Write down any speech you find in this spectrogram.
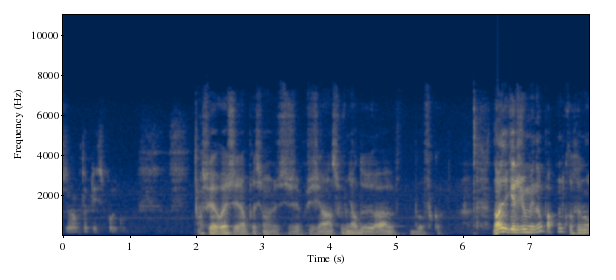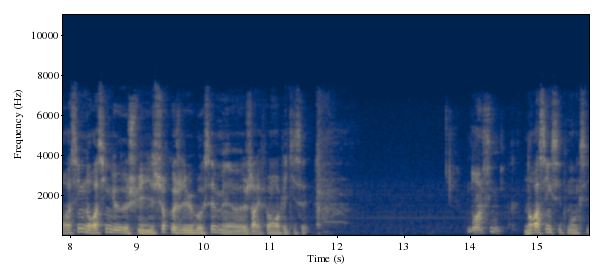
j'irai voir ta playlist pour le coup. Parce que ouais, j'ai l'impression, j'ai un souvenir de ah bof quoi. Non, il y a Galgio Meno par contre contre No Racing. No Racing, euh, je suis sûr que je l'ai vu boxer, mais euh, j'arrive pas à me rappeler qui c'est. No Racing? No Racing, cite-moi. Je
